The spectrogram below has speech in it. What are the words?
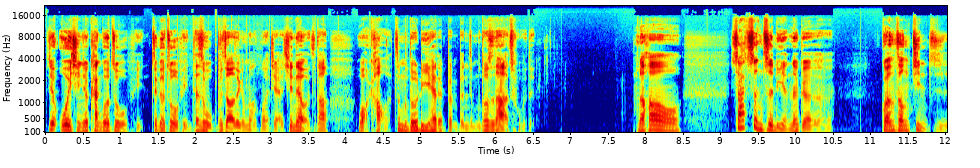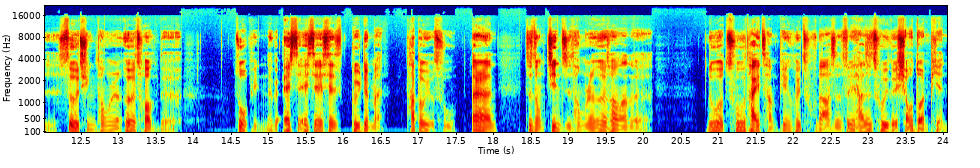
就我以前就看过作品，这个作品，但是我不知道这个漫画家。现在我知道，哇靠，这么多厉害的本本，怎么都是他出的？然后他甚至连那个官方禁止色情同人二创的作品，那个 S S S S Gridman，他都有出。当然，这种禁止同人二创的，如果出太长篇会出大事，所以他是出一个小短片，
